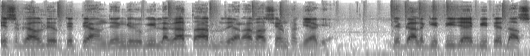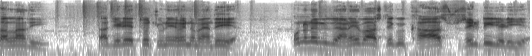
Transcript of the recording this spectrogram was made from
ਇਸ ਗੱਲ ਦੇ ਉੱਤੇ ਧਿਆਨ ਦੇਣਗੇ, ਕਿਉਂਕਿ ਲਗਾਤਾਰ ਲੁਧਿਆਣਾ ਵਾਸੀਆਂ ਨੂੰ ਠੱਗਿਆ ਗਿਆ। ਜੇ ਗੱਲ ਕੀਤੀ ਜਾਏ ਬੀਤੇ 10 ਸਾਲਾਂ ਦੀ, ਤਾਂ ਜਿਹੜੇ ਇੱਥੋਂ ਚੁਣੇ ਹੋਏ ਨੁਮਾਇੰਦੇ ਆ, ਉਹਨਾਂ ਨੇ ਲੁਧਿਆਣੇ ਵਾਸਤੇ ਕੋਈ ਖਾਸ ਫੈਸਿਲਿਟੀ ਜਿਹੜੀ ਹੈ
